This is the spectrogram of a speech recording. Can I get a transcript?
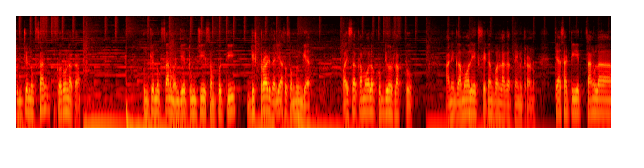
तुमचे नुकसान करू नका. तुमचे नुकसान म्हणजे तुमची संपत्ती डिस्ट्रॉईड झाली असं समजून घ्या. पैसा कमावायला खूप दिवस लागतो आणि गमावायला एक सेकंद पण लागत नाही मित्रांनो. त्यासाठी एक चांगला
